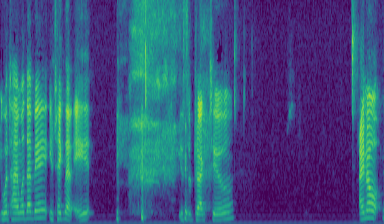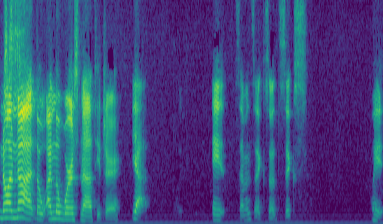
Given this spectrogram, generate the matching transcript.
What time would that be? You take that 8. you subtract 2. I know. No, I'm not. The I'm the worst math teacher. Yeah. Eight, seven, six. So it's 6. Wait.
